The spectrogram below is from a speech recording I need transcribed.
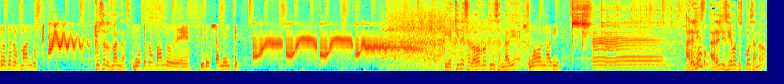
yo se los mando. ¿Tú se los mandas? Yo se los mando de, directamente. ¿Y aquí en El Salvador no tienes a nadie? No, nadie. Areli. Areli se llama tu esposa, ¿no?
